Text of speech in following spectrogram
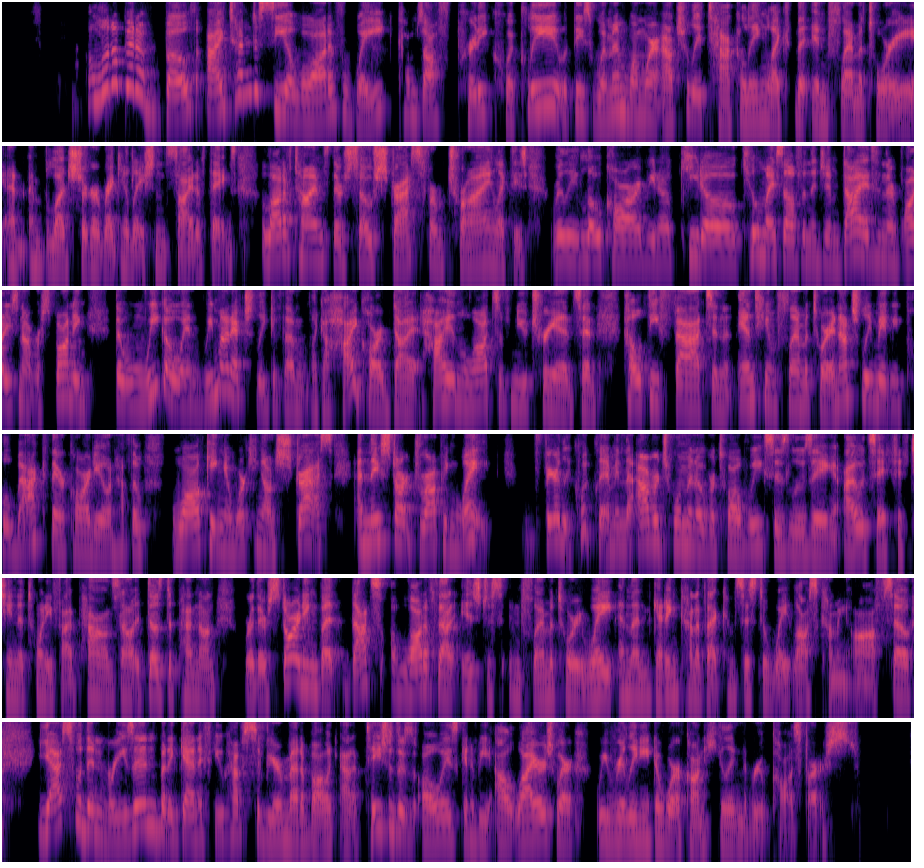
a little bit of both. I tend to see a lot of weight comes off pretty quickly with these women when we're actually tackling like the inflammatory and, and blood sugar regulation side of things. A lot of times they're so stressed from trying like these really low carb, you know, keto, kill myself in the gym diets, and their body's not responding. That when we go in, we might actually give them like a high carb diet, high in lots of nutrients and healthy fats and anti inflammatory, and actually maybe pull back their cardio and have them walking and working on stress and they start dropping weight fairly quickly. I mean, the average woman over 12 weeks is losing, I would say 15 to 25 pounds. Now, it does depend on where they're starting, but that's a lot of that is just inflammatory weight and then getting kind of that consistent weight loss coming off. So, yes, within reason. But again, if you have severe metabolic adaptations, there's always going to be outliers where we really need to work on healing the root cause first.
